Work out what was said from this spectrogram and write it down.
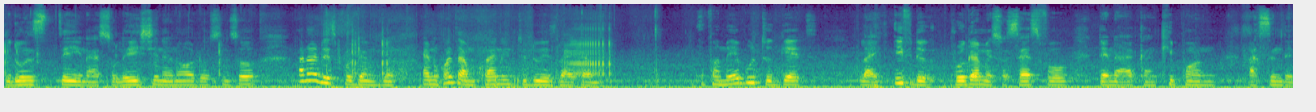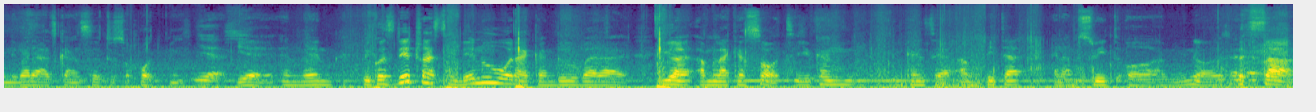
They don't stay in isolation and all those things. So I know this program, is and what I'm planning to do is like, um, if I'm able to get, like, if the program is successful, then I can keep on asking the Nevada Arts Council to support me. Yes. Yeah, and then because they trust me, they know what I can do, but I, you are, I'm like a salt. You can, you can say I'm bitter and I'm sweet or I'm, you know, sour.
